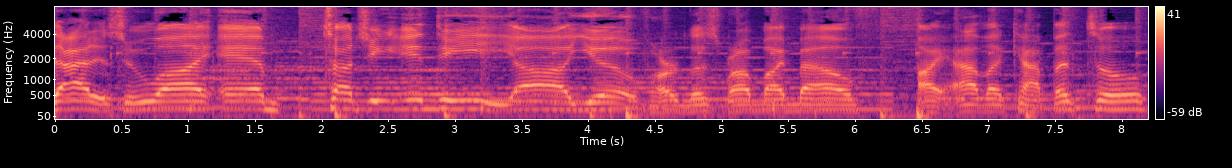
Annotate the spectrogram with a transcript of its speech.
That is who I am, touching India. You've heard this from my mouth. I have a capital.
